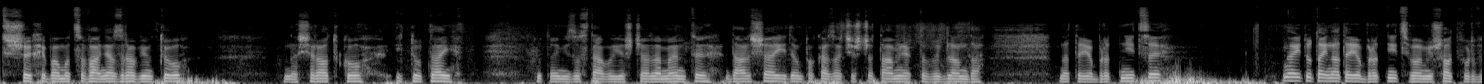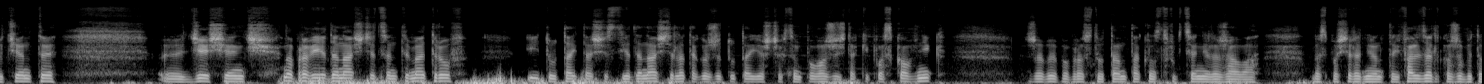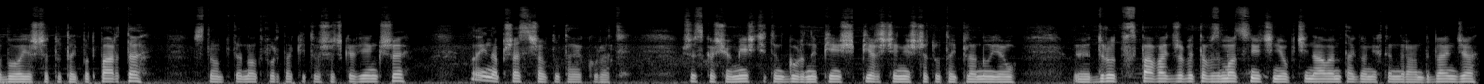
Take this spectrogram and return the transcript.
Trzy chyba mocowania zrobię tu na środku i tutaj. Tutaj mi zostały jeszcze elementy dalsze. Idę pokazać jeszcze tam jak to wygląda na tej obrotnicy no i tutaj na tej obrotnicy mam już otwór wycięty y, 10, no prawie 11 cm i tutaj też jest 11, dlatego że tutaj jeszcze chcę położyć taki płaskownik, żeby po prostu tam ta konstrukcja nie leżała bezpośrednio na tej feldze, tylko żeby to było jeszcze tutaj podparte. Stąd ten otwór taki troszeczkę większy. No i na przestrzał tutaj akurat wszystko się mieści. Ten górny pięś, pierścień jeszcze tutaj planuję y, drut spawać, żeby to wzmocnić. Nie obcinałem tego, niech ten rand będzie.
